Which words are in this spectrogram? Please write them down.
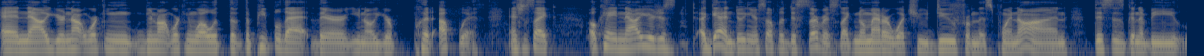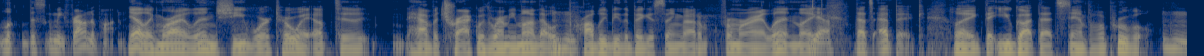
and now you're not working, you're not working well with the, the people that they're, you know, you're put up with, and it's just like okay, now you're just again doing yourself a disservice. Like no matter what you do from this point on, this is gonna be look this is gonna be frowned upon. Yeah, like Mariah Lynn, she worked her way up to have a track with Remy Ma. That would mm-hmm. probably be the biggest thing out of, um, for Mariah Lynn. Like Yeah. that's epic. Like that you got that stamp of approval. Mm-hmm.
